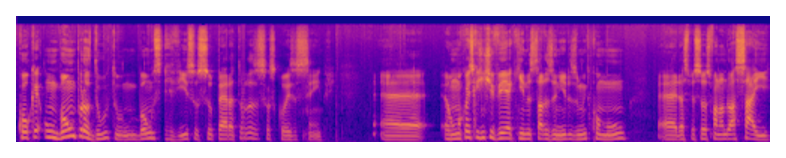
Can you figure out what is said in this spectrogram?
qualquer, um bom produto, um bom serviço supera todas essas coisas sempre. É, é uma coisa que a gente vê aqui nos Estados Unidos muito comum é das pessoas falando açaí.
